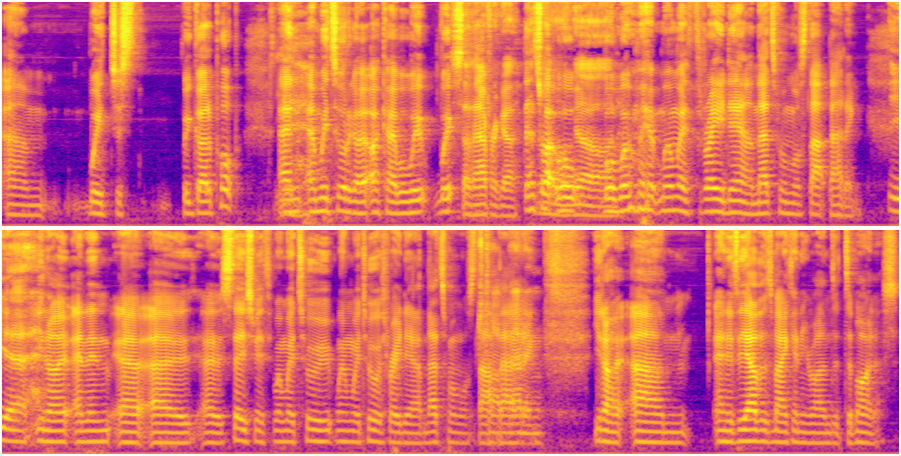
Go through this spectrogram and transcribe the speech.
um, we just we go to poop, and and we'd sort of go, okay, well we. we South Africa. that's right. Oh, well, well, when we're, when we're three down, that's when we'll start batting. yeah. You know, and then uh, uh, uh, Steve Smith, when we're two, when we're two or three down, that's when we'll start, Start batting. batting. You know, um, and if the others make any runs, it's a bonus.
